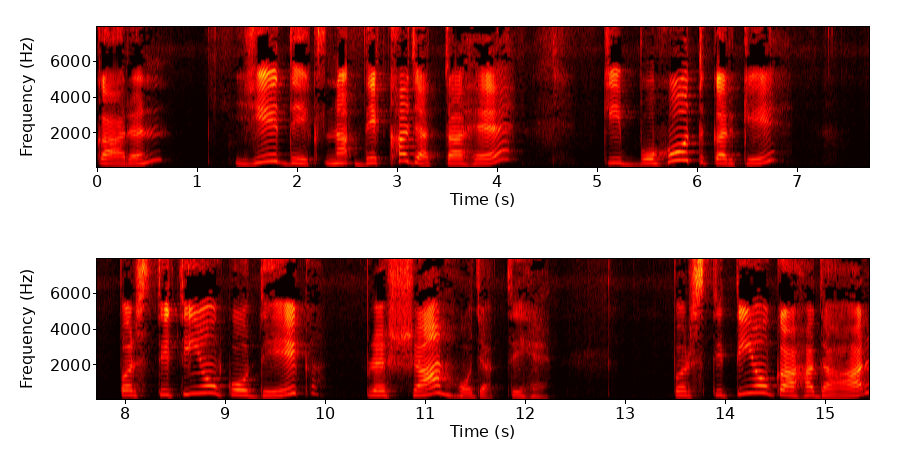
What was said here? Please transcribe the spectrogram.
कारण ये देखना, देखा जाता है कि बहुत करके परिस्थितियों को देख परेशान हो जाते हैं। परिस्थितियों का आधार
